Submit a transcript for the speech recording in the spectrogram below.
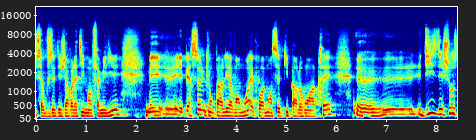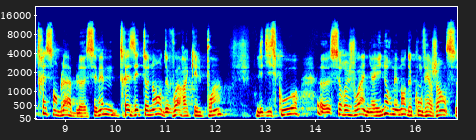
ça vous est déjà relativement familier, mais euh, les personnes qui ont parlé avant moi, et probablement celles qui parleront après, euh, disent des choses très semblables. C'est même très étonnant de voir à quel point les discours euh, se rejoignent. Il y a énormément de convergence.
